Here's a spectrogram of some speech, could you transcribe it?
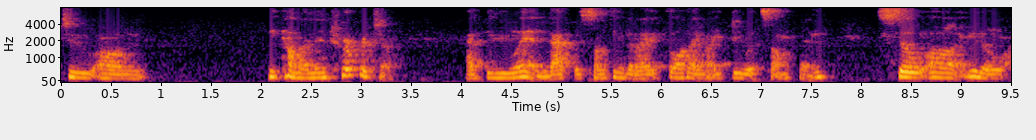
to um, become an interpreter at the UN. That was something that I thought I might do at some point. So, uh, you know,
